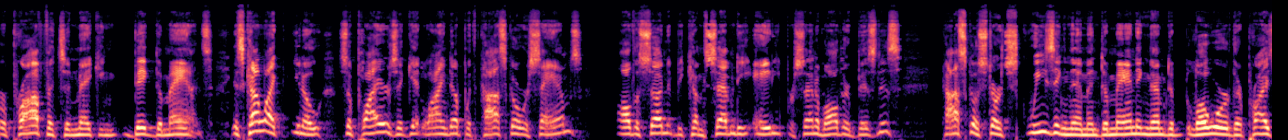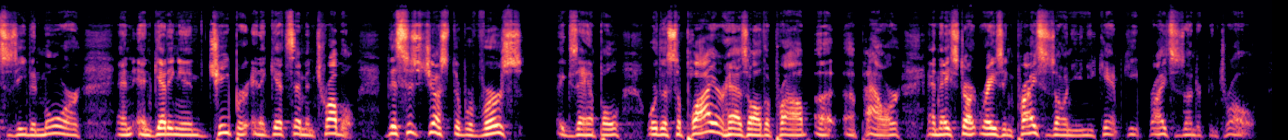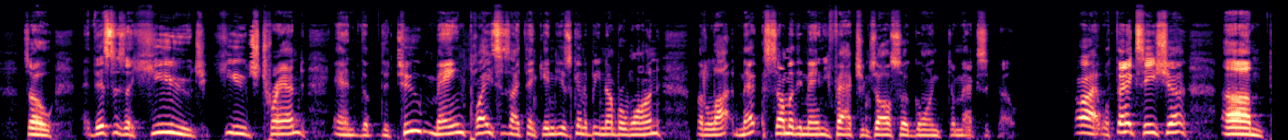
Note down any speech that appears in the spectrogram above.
for profits and making big demands. It's kind of like, you know, suppliers that get lined up with Costco or Sam's, all of a sudden it becomes 70, 80% of all their business. Costco starts squeezing them and demanding them to lower their prices even more and, and getting them cheaper, and it gets them in trouble. This is just the reverse example where the supplier has all the prob, uh, uh, power and they start raising prices on you, and you can't keep prices under control. So this is a huge, huge trend, and the, the two main places I think India is going to be number one, but a lot me- some of the manufacturing is also going to Mexico. All right, well, thanks, Isha. Um,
